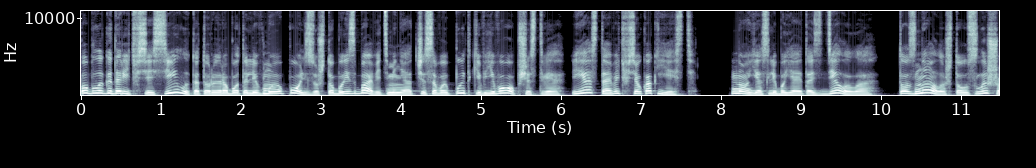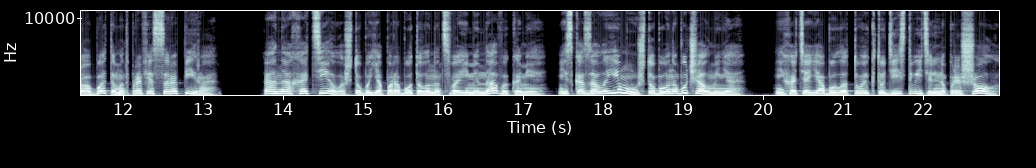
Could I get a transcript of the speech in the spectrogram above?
поблагодарить все силы, которые работали в мою пользу, чтобы избавить меня от часовой пытки в его обществе и оставить все как есть. Но если бы я это сделала, то знала, что услышу об этом от профессора Пира. Она хотела, чтобы я поработала над своими навыками и сказала ему, чтобы он обучал меня. И хотя я была той, кто действительно пришел,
